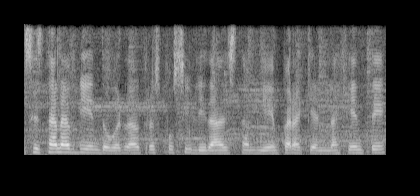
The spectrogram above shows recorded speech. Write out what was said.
se están abriendo, ¿verdad? Otras posibilidades también para que la gente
